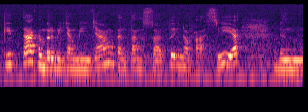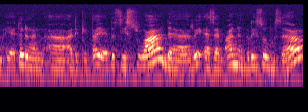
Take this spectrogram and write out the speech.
kita akan berbincang-bincang tentang suatu inovasi ya dengan yaitu dengan uh, adik kita yaitu siswa dari SMA Negeri Sumsel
